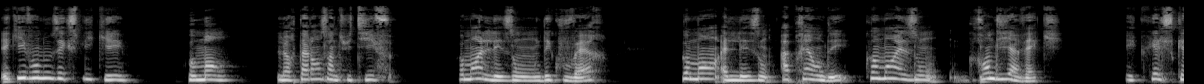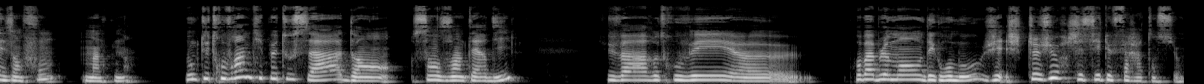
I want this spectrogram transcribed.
et qui vont nous expliquer comment leurs talents intuitifs, comment elles les ont découverts, comment elles les ont appréhendés, comment elles ont grandi avec et qu'est-ce qu'elles en font maintenant. Donc tu trouveras un petit peu tout ça dans Sans interdit. Tu vas retrouver euh, probablement des gros mots. Je te jure, j'essaie de faire attention.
